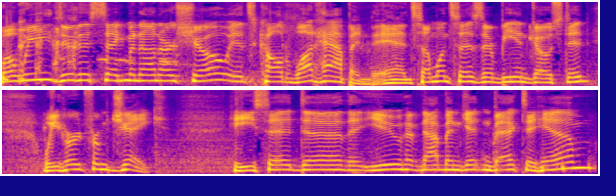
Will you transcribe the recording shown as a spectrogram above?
Well, we do this segment on our show. It's called What Happened. And someone says they're being ghosted. We heard from Jake. He said uh, that you have not been getting back to him,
